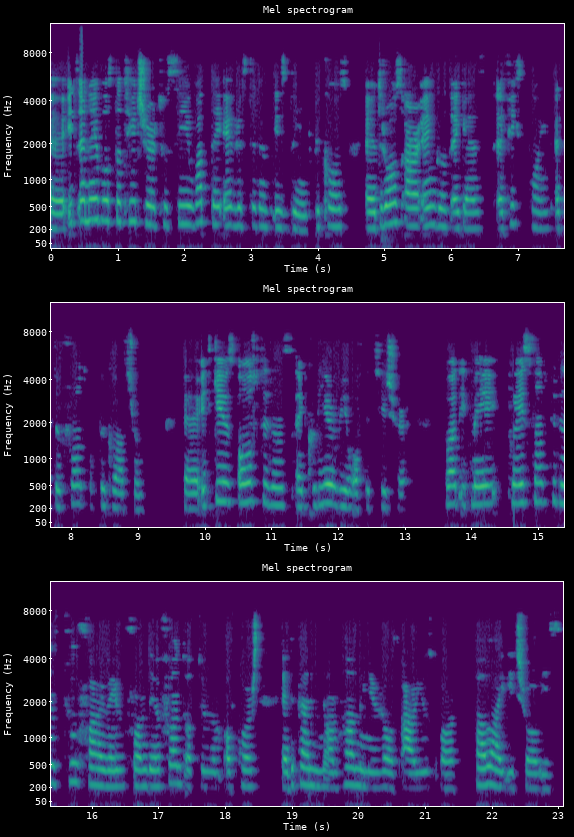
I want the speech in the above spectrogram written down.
Uh, it enables the teacher to see what the every student is doing because uh, rows are angled against a fixed point at the front of the classroom. Uh, it gives all students a clear view of the teacher but it may place some students too far away from the front of the room, of course, uh, depending on how many rows are used or how wide each row is.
